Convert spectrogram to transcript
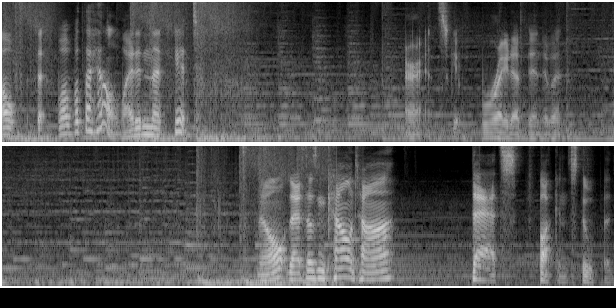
Oh, well, what the hell? Why didn't that hit? Alright, let's get right up into it. No, that doesn't count, huh? That's fucking stupid.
